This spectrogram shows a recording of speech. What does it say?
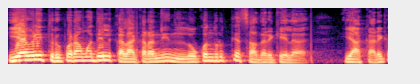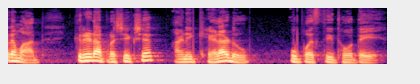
यावेळी त्रिपुरामधील कलाकारांनी लोकनृत्य सादर केलं. या कार्यक्रमात क्रीडा प्रशिक्षक आणि खेळाडू उपस्थित होते.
